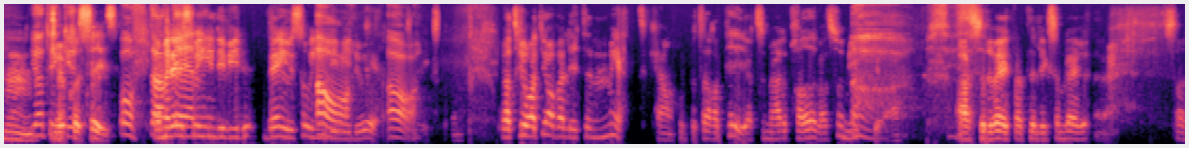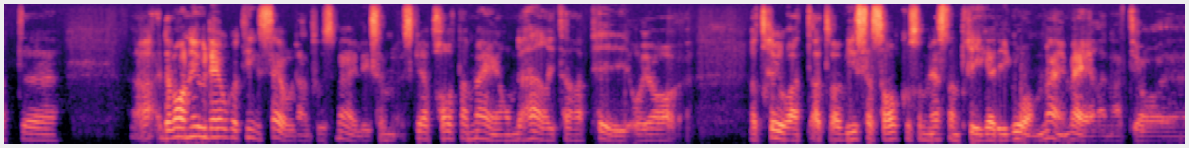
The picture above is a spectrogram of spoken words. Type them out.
Mm. Jag tycker ja, precis. Ofta Ja, men det, är så individu- det är ju så individuellt. ja. Liksom. Jag tror att jag var lite mätt kanske på terapi eftersom jag hade prövat så mycket. Precis. Alltså du vet att det liksom blev... Så att, eh, det var nog någonting sådant hos mig. Liksom, ska jag prata mer om det här i terapi? Och jag, jag tror att, att det var vissa saker som nästan triggade igång mig mer än att jag eh,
